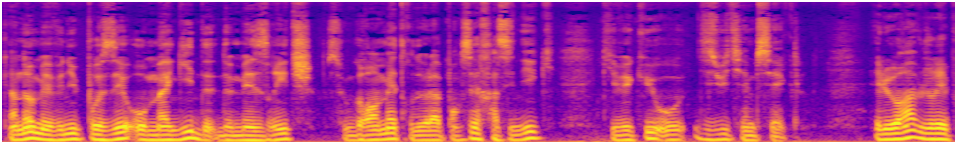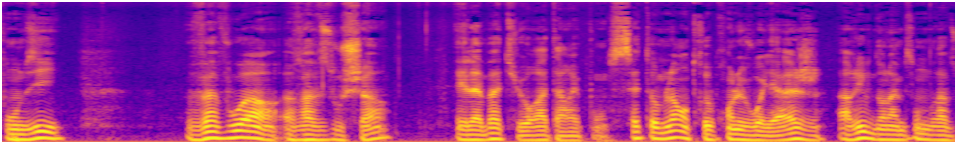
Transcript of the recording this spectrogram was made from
qu'un homme est venu poser au Maguide de Mezrich, ce grand maître de la pensée chassidique qui vécut au XVIIIe siècle. Et le Rav lui répondit Va voir Rav et là-bas tu auras ta réponse. Cet homme-là entreprend le voyage, arrive dans la maison de Rav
